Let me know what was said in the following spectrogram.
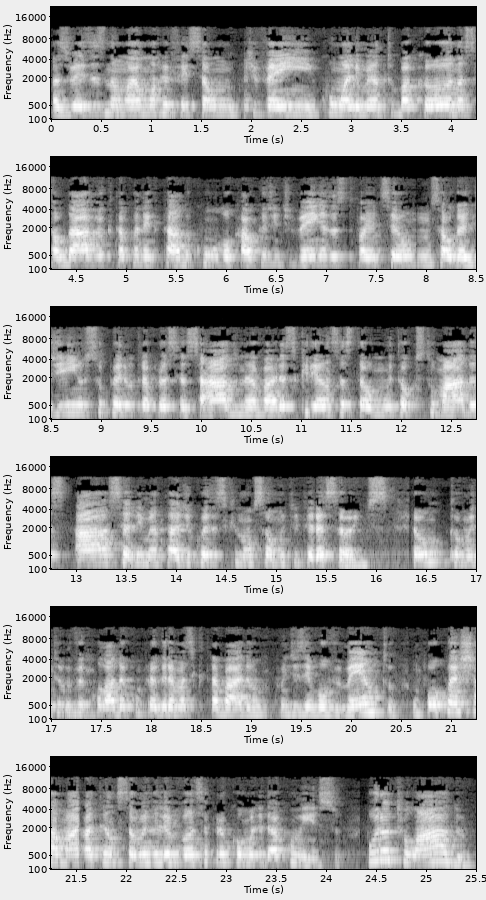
às vezes não é uma refeição que vem com um alimento bacana, saudável, que está conectado com o local que a gente vem. Às vezes pode ser um salgadinho super ultraprocessado, né? Várias crianças estão muito acostumadas a se alimentar de coisas que não são muito interessantes. Então, estou muito vinculada com programas que trabalham com desenvolvimento. Um pouco é chamar atenção e relevância para como lidar com isso. Por outro lado,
